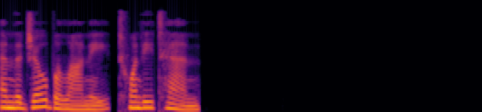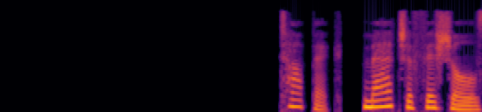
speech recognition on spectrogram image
and the Jo'bulani 2010. Topic Match officials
